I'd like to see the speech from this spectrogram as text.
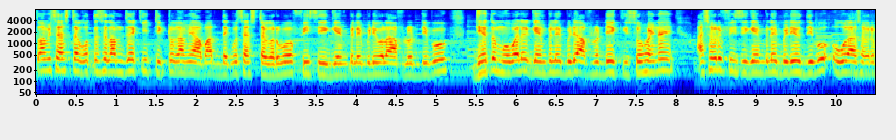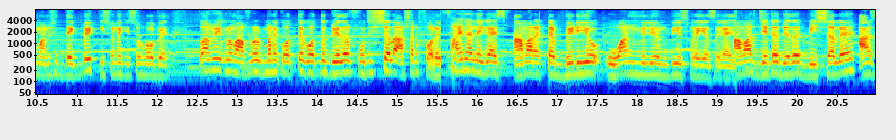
তো আমি চেষ্টা করতেছিলাম যে কি টিকটক আমি আবার দেখব, চেষ্টা করব পিসি গেম প্লে ভিডিওগুলো আপলোড দিব। যেহেতু মোবাইলের গেম প্লে ভিডিও আপলোড দিয়ে কিছু হয় নাই, আশা করি পিসি গেম প্লে ভিডিও দিব, ওগুলো আশা করি মানুষের দেখবে, কিছু না কিছু হবে। তো আমি এরকম আপলোড মানে করতে করতে দুই হাজার পঁচিশ সালে আসার পরে ফাইনালি গাইস আমার একটা ভিডিও ওয়ান মিলিয়ন ভিউজ হয়ে গেছে গাইস আমার যেটা দুই হাজার বিশ সালে, আজ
